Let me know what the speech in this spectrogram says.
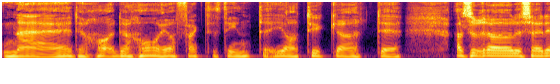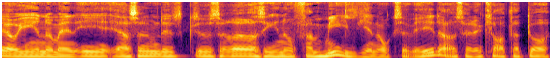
Nej, det har, det har jag faktiskt inte. Jag tycker att, eh, alltså rör det sig då inom en, i, alltså om det skulle röra sig inom familjen och så vidare så är det klart att då,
